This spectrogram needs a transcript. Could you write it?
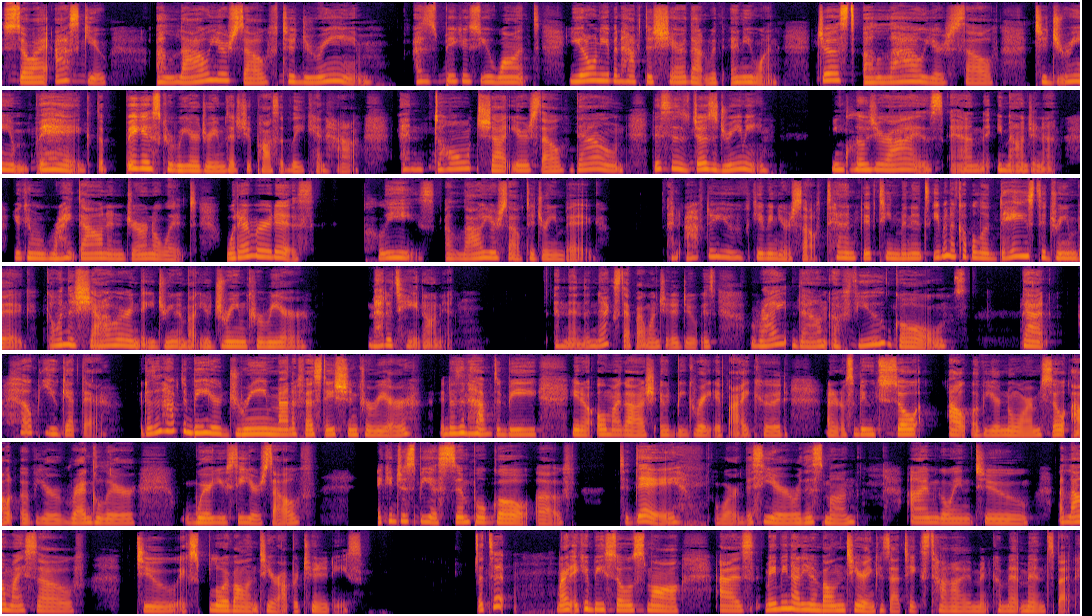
So I ask you, allow yourself to dream as big as you want. You don't even have to share that with anyone. Just allow yourself to dream big, the biggest career dreams that you possibly can have. And don't shut yourself down. This is just dreaming. You can close your eyes and imagine it. You can write down and journal it. Whatever it is, please allow yourself to dream big. And after you've given yourself 10, 15 minutes, even a couple of days to dream big, go in the shower and daydream about your dream career. Meditate on it. And then the next step I want you to do is write down a few goals that help you get there. It doesn't have to be your dream manifestation career. It doesn't have to be, you know, oh my gosh, it would be great if I could I don't know, something so out of your norm, so out of your regular where you see yourself. It can just be a simple goal of today or this year or this month, I'm going to allow myself to explore volunteer opportunities. That's it, right? It can be so small as maybe not even volunteering because that takes time and commitments, but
